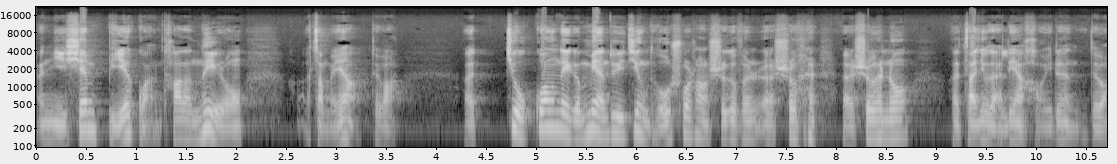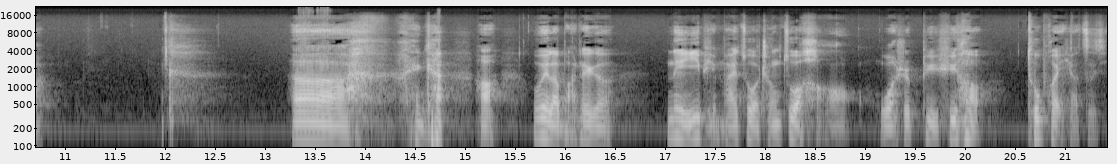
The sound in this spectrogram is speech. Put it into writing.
啊，你先别管他的内容怎么样，对吧？啊，就光那个面对镜头说上十个分呃十分呃十分钟，呃，咱就得练好一阵子，对吧？啊，你看，好，为了把这个内衣品牌做成做好，我是必须要突破一下自己。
